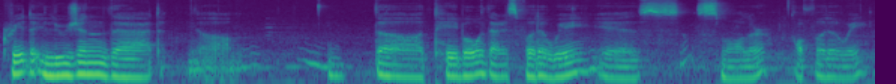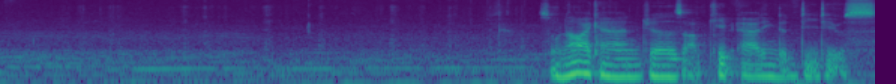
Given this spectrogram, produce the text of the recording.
create the illusion that um, the table that is further away is smaller or further away. So now I can just uh, keep adding the details.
